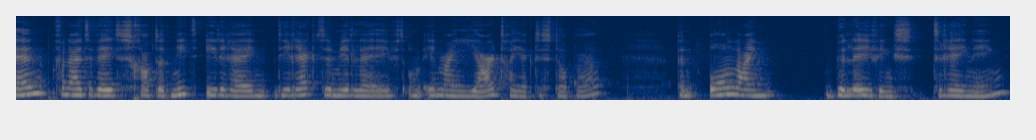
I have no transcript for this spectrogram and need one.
en vanuit de wetenschap dat niet iedereen direct de middelen heeft om in mijn jaartraject te stappen. Een online belevingstraining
